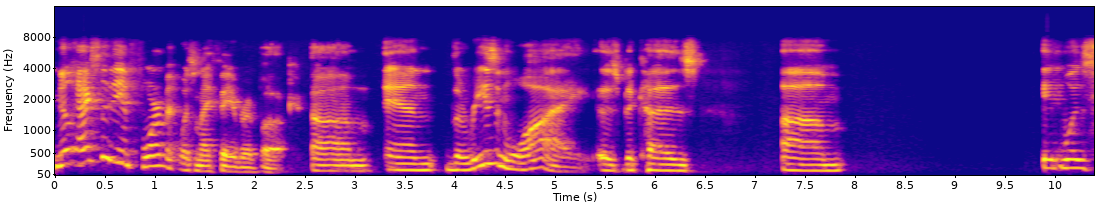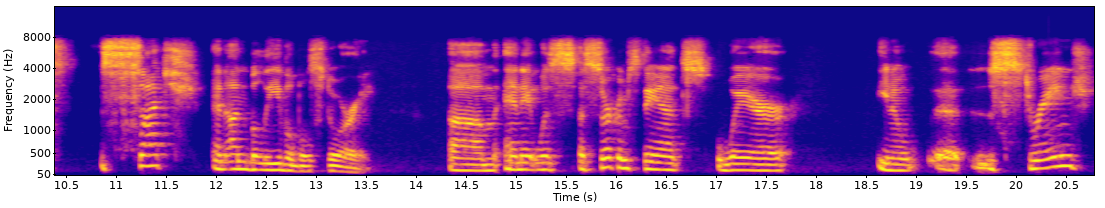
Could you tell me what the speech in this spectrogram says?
No, actually, The Informant was my favorite book, um, and the reason why is because um, it was such an unbelievable story. Um, and it was a circumstance where, you know, uh, strange,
